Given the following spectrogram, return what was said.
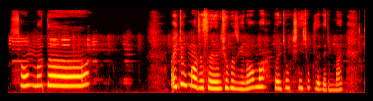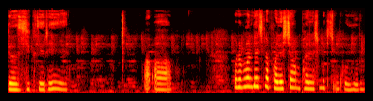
Sonmadı. Ay çok malca söyledim çok üzgünüm ama böyle çok şeyi çok severim ben. Gözlükleri. Aa. Burada bunları gerçekten paylaşacağım. Paylaşmak için koyuyorum.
